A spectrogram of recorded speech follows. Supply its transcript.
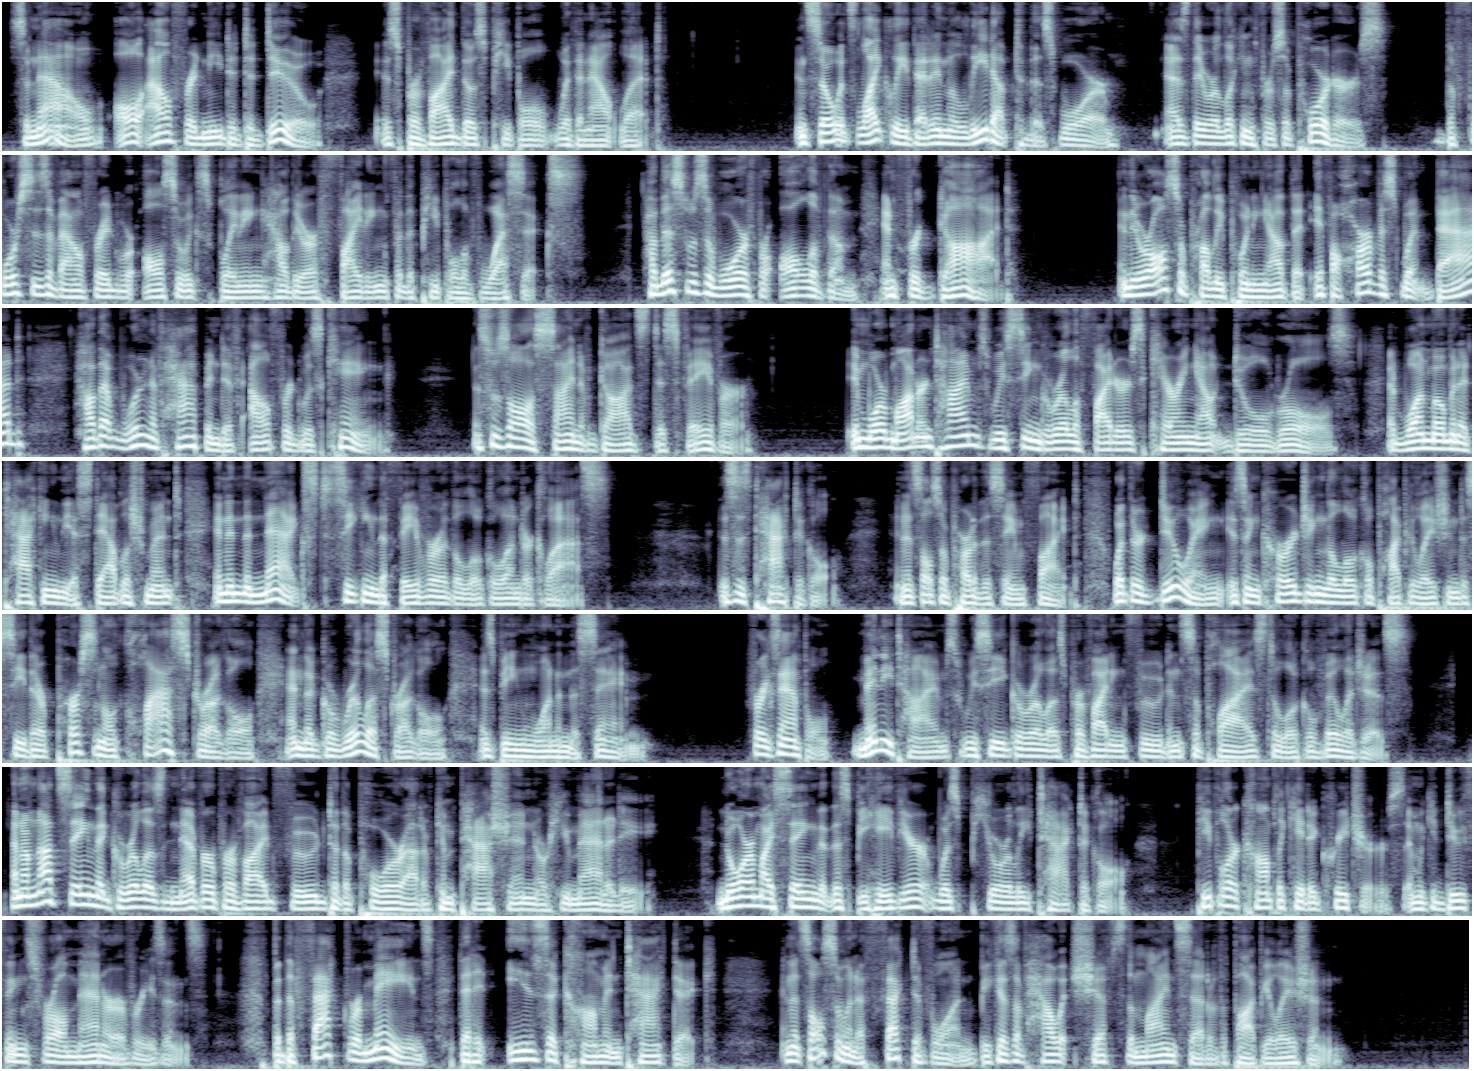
So now, all Alfred needed to do is provide those people with an outlet. And so it's likely that in the lead up to this war, as they were looking for supporters, the forces of Alfred were also explaining how they were fighting for the people of Wessex, how this was a war for all of them and for God. And they were also probably pointing out that if a harvest went bad, how that wouldn't have happened if Alfred was king. This was all a sign of God's disfavor. In more modern times, we've seen guerrilla fighters carrying out dual roles at one moment attacking the establishment, and in the next seeking the favor of the local underclass. This is tactical, and it's also part of the same fight. What they're doing is encouraging the local population to see their personal class struggle and the guerrilla struggle as being one and the same. For example, many times we see guerrillas providing food and supplies to local villages. And I'm not saying that guerrillas never provide food to the poor out of compassion or humanity. Nor am I saying that this behavior was purely tactical. People are complicated creatures, and we can do things for all manner of reasons. But the fact remains that it is a common tactic, and it's also an effective one because of how it shifts the mindset of the population.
